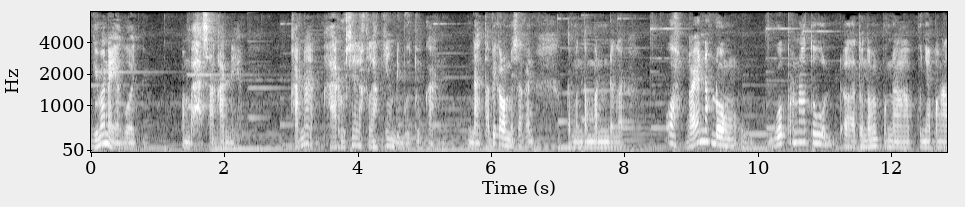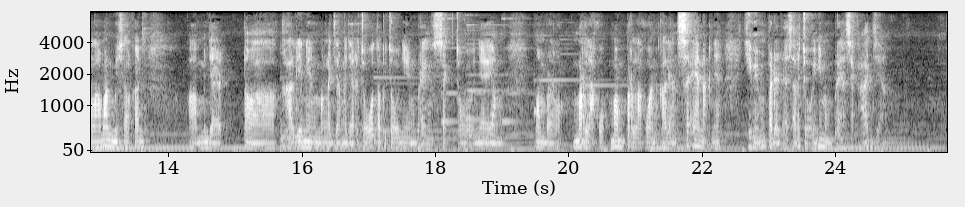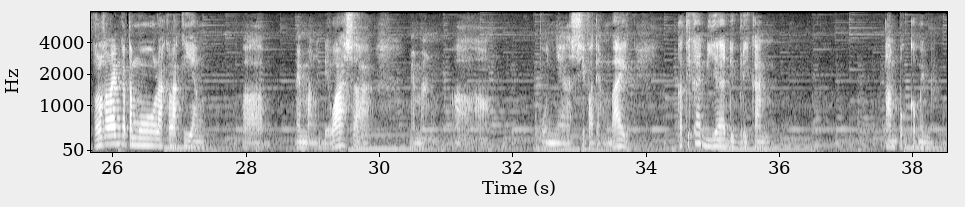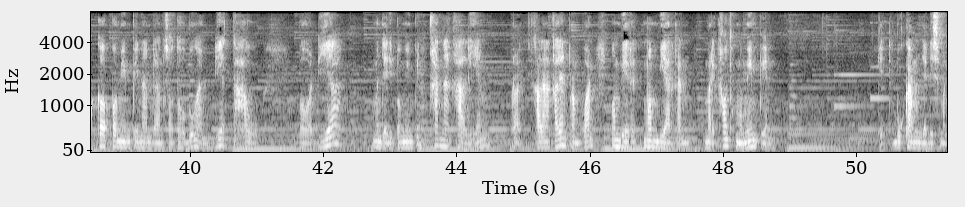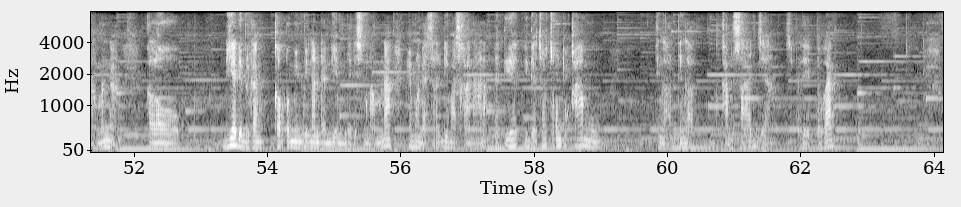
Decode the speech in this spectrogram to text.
gimana ya gue membahasakannya? Karena harusnya laki-laki yang dibutuhkan. Nah tapi kalau misalkan teman-teman dengar wah nggak enak dong. Gue pernah tuh uh, teman-teman pernah punya pengalaman misalkan uh, menjadi uh, kalian yang mengejar-ngejar cowok tapi cowoknya yang brengsek cowoknya yang memper, memperlakukan kalian seenaknya ya memang pada dasarnya cowok ini memang brengsek aja. Kalau kalian ketemu laki-laki yang uh, memang dewasa memang uh, punya sifat yang baik ketika dia diberikan tampuk kepemimpinan dalam suatu hubungan dia tahu bahwa dia menjadi pemimpin karena kalian karena kalian perempuan membiar, membiarkan mereka untuk memimpin. Gitu bukan menjadi semena-mena. Kalau dia diberikan kepemimpinan dan dia menjadi semena-mena memang dasarnya dia masuk anak-anak dan dia tidak cocok untuk kamu. Tinggal tinggalkan saja seperti itu kan?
